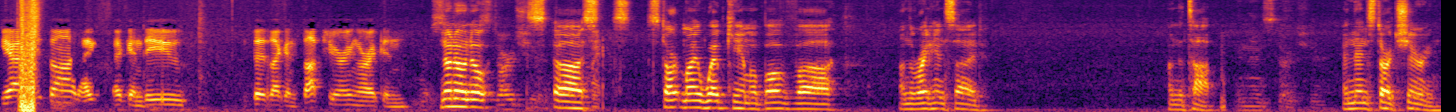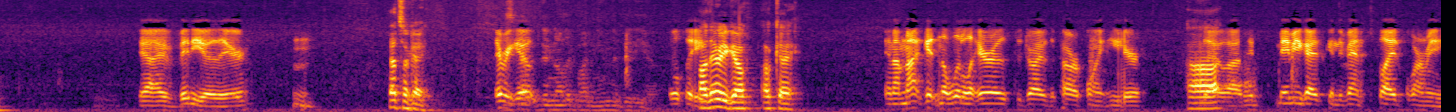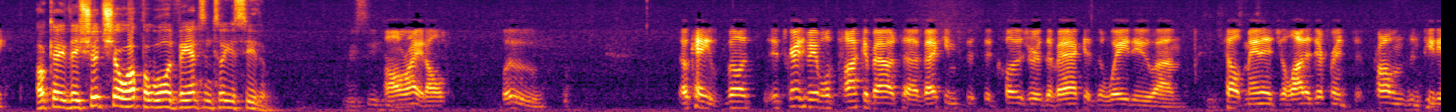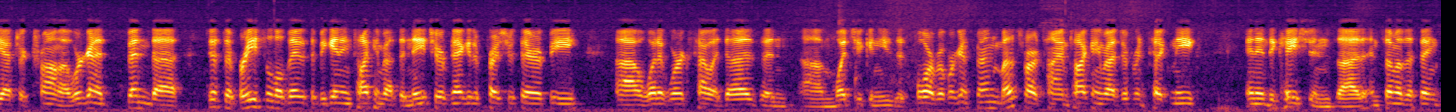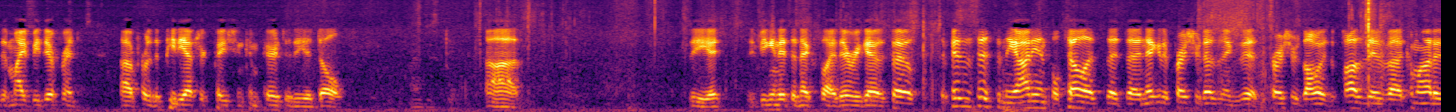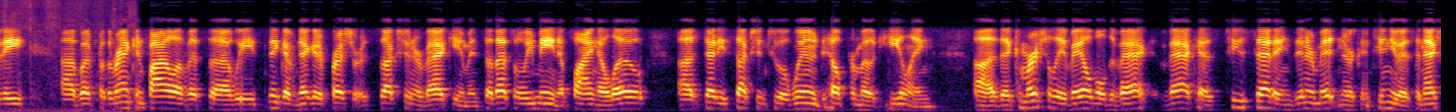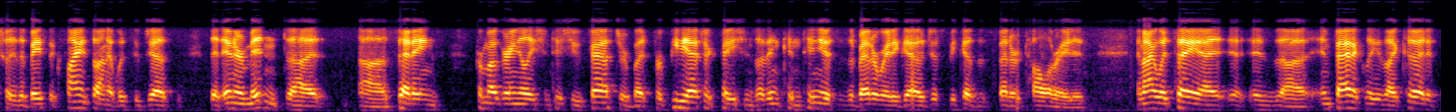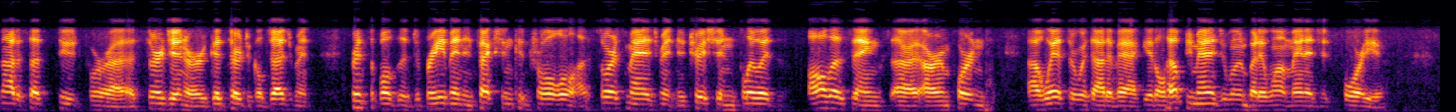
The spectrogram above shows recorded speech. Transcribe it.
yeah, it's on. I, I can do. It says I can stop sharing or I can. No, no, no. Start Uh, s- s- start my webcam above uh, on the right hand side. On the top. And then start sharing. And then start sharing. Yeah, I have video there. Hmm. That's okay. There we go. There's another button in the video. We'll see. Oh, there you go. Okay. And I'm not getting the little arrows to drive the PowerPoint here. so Uh, uh, maybe you guys can advance the slide for me. okay, they should show up, but we'll advance until you see them. We see. Them. All right, I'll. Woo. Okay, well, it's, it's great to be able to talk about uh, vacuum-assisted closure, the VAC, as a way to um, help manage a lot of different problems in pediatric trauma. We're going to spend uh, just a brief little bit at the beginning talking about the nature of negative pressure therapy, uh, what it works, how it does, and um, what you can use it for. But we're going to spend most of our time talking about different techniques and indications uh, and some of the things that might be different uh, for the pediatric patient compared to the adult. Kidding. Uh, see, if you can hit the next slide, there we go. So the physicists in the audience will tell us that uh, negative pressure doesn't exist. Pressure is always a positive uh, commodity, uh, but for the rank and file of us, uh, we think of negative pressure as suction or vacuum, and so that's what we mean, applying a low, uh, steady suction to a wound to help promote healing. Uh, the commercially available VAC, VAC has two settings, intermittent or continuous, and actually the basic science on it would suggest that intermittent uh, uh, settings promote granulation tissue faster, but for pediatric patients, I think continuous is a better way to go just because it's better tolerated. And I would say, uh, as uh, emphatically as I could, it's not a substitute for a surgeon or a good surgical judgment. Principles of debridement, infection control, uh, source management, nutrition, fluids, all those things are, are important uh, with or without a VAC. It'll help you manage a wound, but it won't manage it for you.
